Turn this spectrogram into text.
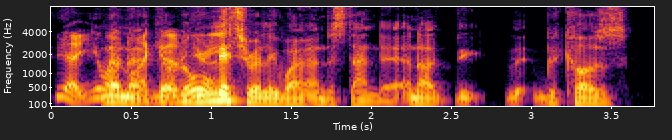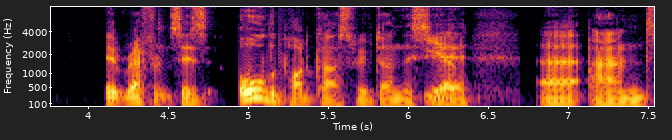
Yeah, you won't no, like you, it at all. you literally won't understand it, and I because it references all the podcasts we've done this Yeah. year uh, and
